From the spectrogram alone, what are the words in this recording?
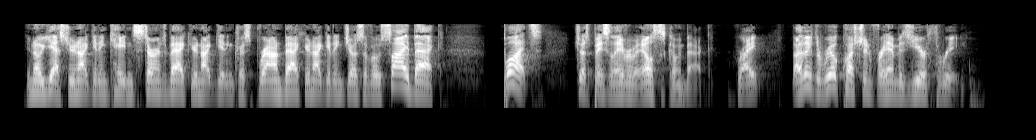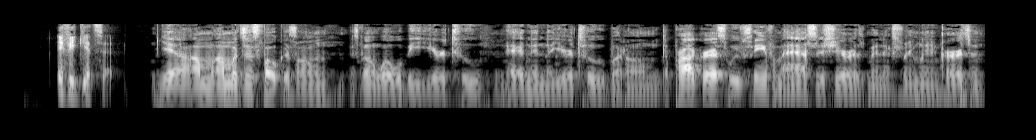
You know, yes, you're not getting Caden Sterns back, you're not getting Chris Brown back, you're not getting Joseph Ossai back, but just basically everybody else is coming back, right? I think the real question for him is year three if he gets it. Yeah, I'm. I'm gonna just focus on it's going. What will be year two and heading into year two, but um, the progress we've seen from Ash this year has been extremely encouraging.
